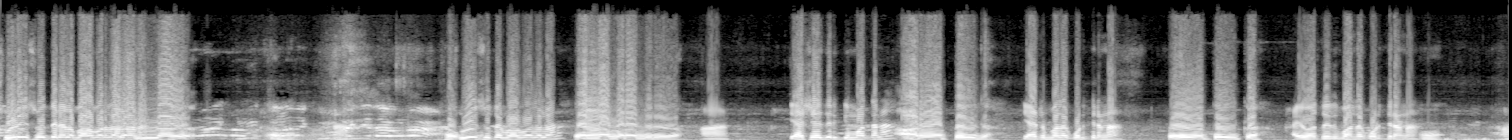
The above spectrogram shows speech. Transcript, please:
ಸುಳಿ ಸೂತ್ರ ಬರಬಾರ್ದಲ್ಲ ಅಣ್ಣ ಎಲ್ಲ ಸುಳಿ ಸೂತ್ರ ಬರಬಾರ್ದಲ್ಲ ಅಣ್ಣ ಎಲ್ಲ ಬರೋದ್ರಿ ಇದ. ಹಾ. ಎಷ್ಟು ಐತ್ರಿ ಕಿಮ್ಮತ್ತನ ಅರವತ್ತೈದು. ಎಷ್ಟು ಬಂದ ಕೊಡ್ತೀರಣ್ಣ? ಐವತ್ತೈದಕ್ಕ? ಐವತ್ತೈದು ಬಂದ ಕೊಡ್ತೀರಣ್ಣ? ಹ್ಮ್. ಹಾ.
